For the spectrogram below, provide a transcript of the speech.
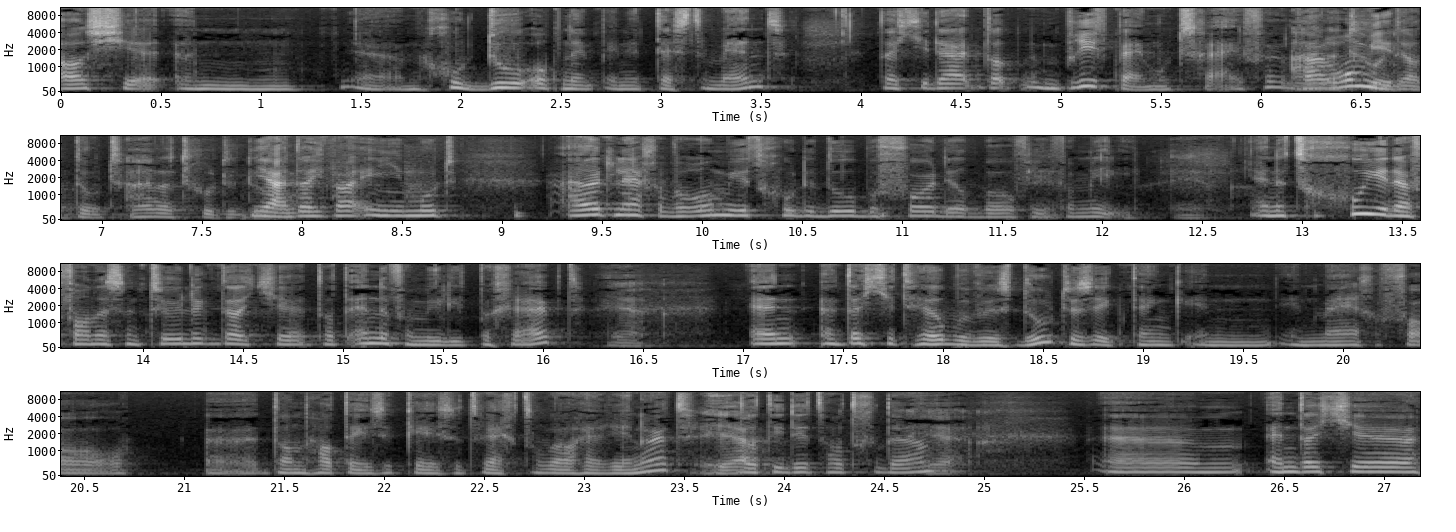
als je een ehm, goed doel opneemt in het testament, dat je daar dat een brief bij moet schrijven Aan waarom je dat doet. aan het goede doel. Ja, dat, waarin je moet uitleggen waarom je het goede doel bevoordeelt boven je familie. En het goede daarvan is natuurlijk dat, je, dat en de familie het begrijpt. Ja. En eh, dat je het heel bewust doet. Dus ik denk in, in mijn geval, eh, dan had deze Kees het weg toch wel herinnerd Ja. dat hij dit had gedaan. Ja. Ehm, en dat je.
